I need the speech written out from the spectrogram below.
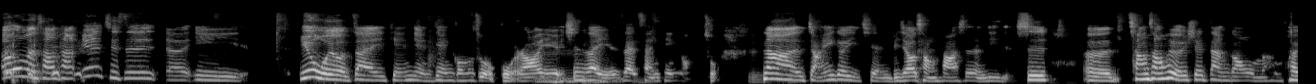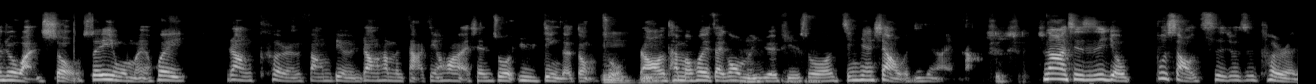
而我们常常因为其实呃以因为我有在甜点店工作过，然后也现在也在餐厅工作。那讲一个以前比较常发生的例子是，呃，常常会有一些蛋糕我们很快就完售，所以我们会。让客人方便，让他们打电话来先做预定的动作，然后他们会再跟我们约，比如说今天下午几点来拿。是是。那其实有不少次，就是客人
